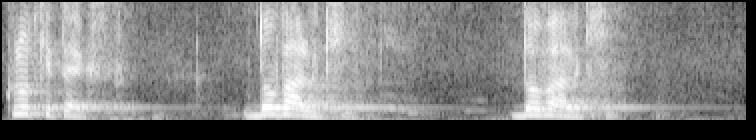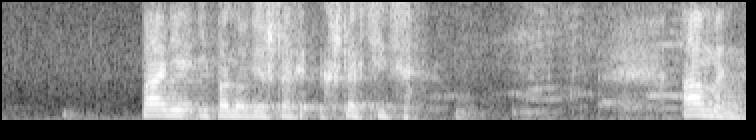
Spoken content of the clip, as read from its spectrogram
Krótki tekst. Do walki. Do walki. Panie i panowie szlach, szlachcicy. Amen.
